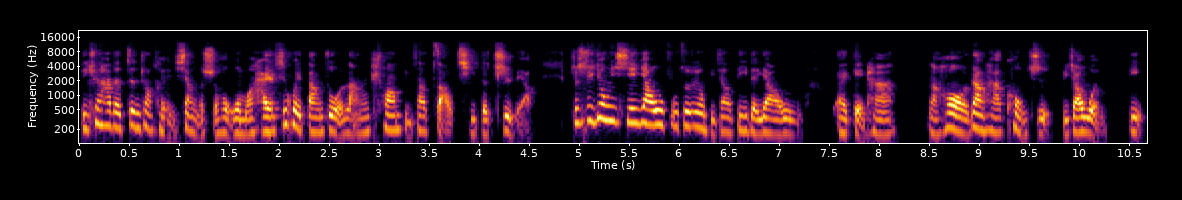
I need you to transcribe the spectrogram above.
的确他的症状很像的时候，我们还是会当做狼疮比较早期的治疗，就是用一些药物副作用比较低的药物来给他。然后让它控制比较稳定，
